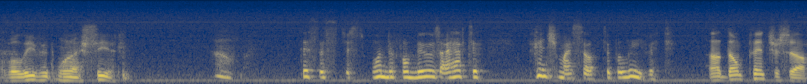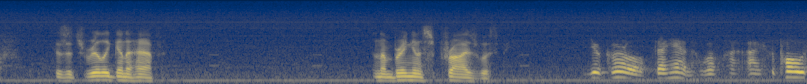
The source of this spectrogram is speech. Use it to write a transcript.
I'll believe it when I see it. Oh, this is just wonderful news. I have to pinch myself to believe it. Now, don't pinch yourself, because it's really going to happen. And I'm bringing a surprise with me. Your girl, Diana. Well, I, I suppose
